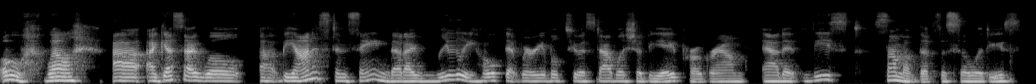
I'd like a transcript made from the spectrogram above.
Oh, well, uh, I guess I will uh, be honest in saying that I really hope that we're able to establish a BA program at at least some of the facilities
